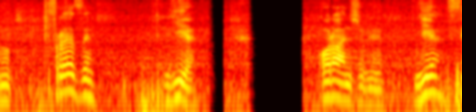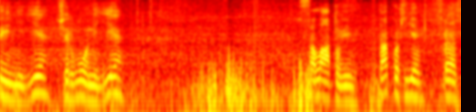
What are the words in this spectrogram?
От. Фрези є. Оранжеві є, сині є, червоні є. Салатові також є. Фрез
